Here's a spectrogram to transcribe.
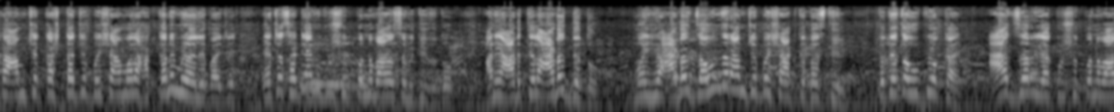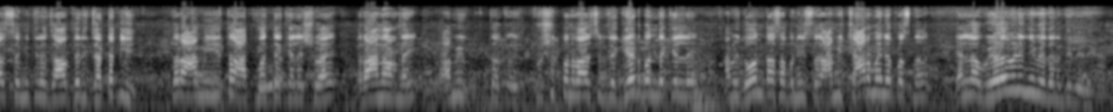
का आमचे कष्टाचे पैसे आम्हाला हक्काने मिळाले पाहिजे? याच्यासाठी आम्ही कृषी उत्पन्न बाजार समितीत येतो आणि आडतीला आडत देतो. मग ही आडत जाऊन जर आमचे पैसे अटकत असतील तर त्याचा उपयोग काय? आज जर या कृषी उत्पन्न बाजार समितीने जबाबदारी झटकली तर आम्ही इथं आत्महत्या केल्याशिवाय राहणार नाही. आम्ही कृषी उत्पन्न बाजार समितीचे गेट बंद केले. आम्ही दोन तासापर्यंत आम्ही चार महिन्यापासून यांना वेळोवेळी निवेदन दिलेले.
